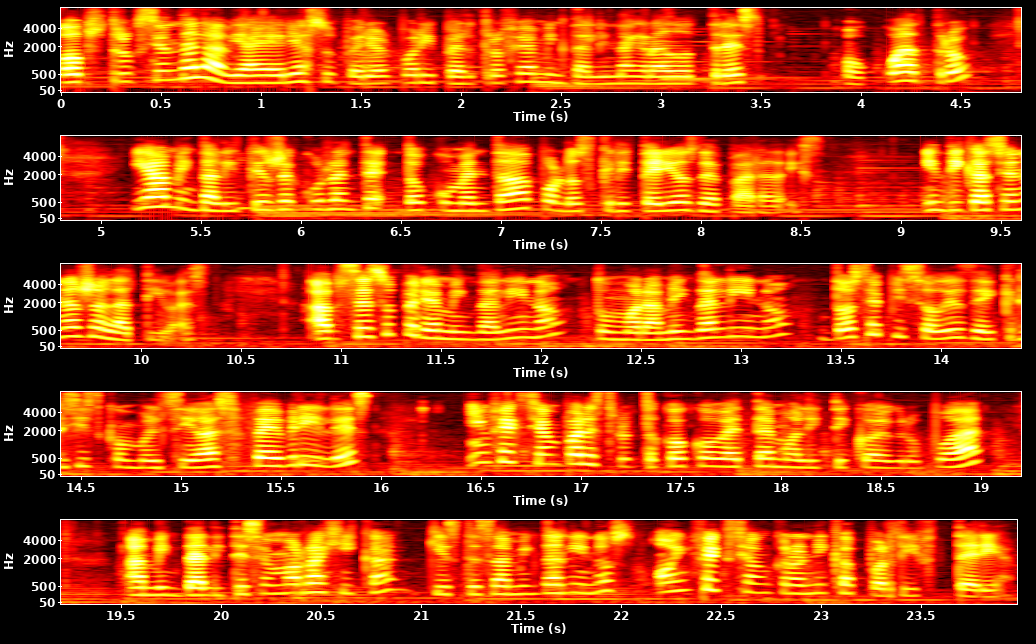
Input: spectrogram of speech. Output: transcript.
obstrucción de la vía aérea superior por hipertrofia amigdalina grado 3 o 4 y amigdalitis recurrente documentada por los criterios de Paradise. Indicaciones relativas. Absceso periamigdalino, tumor amigdalino, dos episodios de crisis convulsivas febriles, infección por estreptococo beta hemolítico del grupo A, amigdalitis hemorrágica, quistes amigdalinos o infección crónica por difteria.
